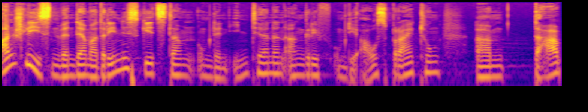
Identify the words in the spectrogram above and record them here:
Anschließend, wenn der mal drin ist, geht es dann um den internen Angriff, um die Ausbreitung. Ähm, da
